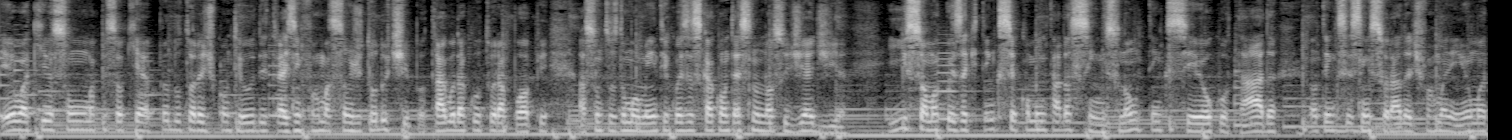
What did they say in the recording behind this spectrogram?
eu aqui eu sou uma pessoa que é produtora de conteúdo e traz informação de todo tipo. Eu trago da cultura pop assuntos do momento e coisas que acontecem no nosso dia a dia. E isso é uma coisa que tem que ser comentada assim. Isso não tem que ser ocultada, não tem que ser censurada de forma nenhuma.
